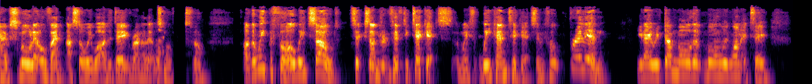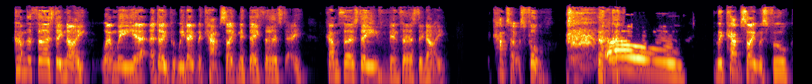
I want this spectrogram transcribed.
know, small little event. That's all we wanted to do. Run a little Yeah. small festival. On the week before, we'd sold six hundred and fifty tickets, and we weekend tickets, and we thought, brilliant. You know, we've done more than more than we wanted to. Come the Thursday night when we uh, had opened, we'd opened the campsite midday Thursday. Come Thursday evening, Thursday night, the campsite was full. Oh, the campsite was full.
